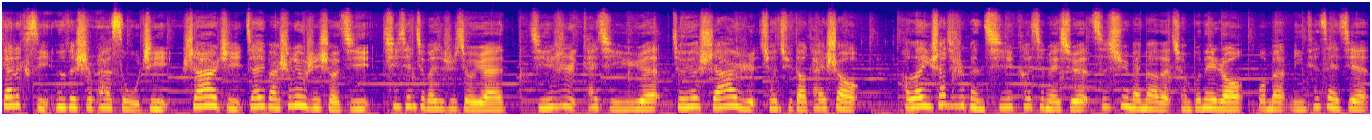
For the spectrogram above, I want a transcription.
，Galaxy Note 十 Plus 五 G 十二 G 加一百十六 G 手机七千九百九十九元。即日开启预约，九月十二日全渠道开售。好了，以上就是本期科技美学资讯每秒的全部内容，我们明天再见。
